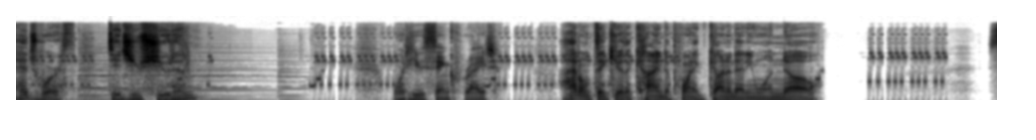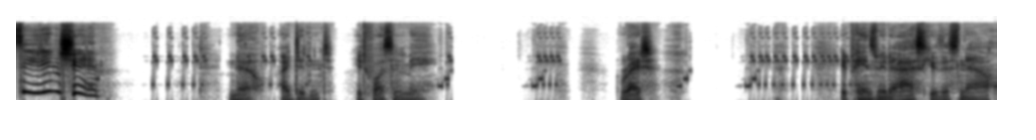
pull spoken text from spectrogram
Edgeworth, did you shoot him? What do you think, right? I don't think you're the kind to point a gun at anyone, no. So you didn't shoot him? No, I didn't. It wasn't me. Right. It pains me to ask you this now.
